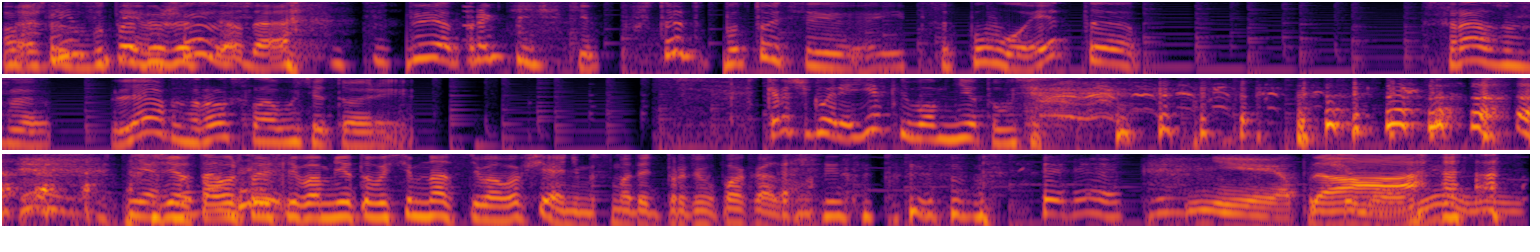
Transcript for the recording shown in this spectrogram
Ну, в принципе, уже все, да. Да, практически. Что это Бутоти ЦПО? Это сразу же для взрослой аудитории. Короче говоря, если вам нету... Начнем ну с того, что если вам нету 18, вам вообще аниме смотреть противопоказано. Не, почему?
